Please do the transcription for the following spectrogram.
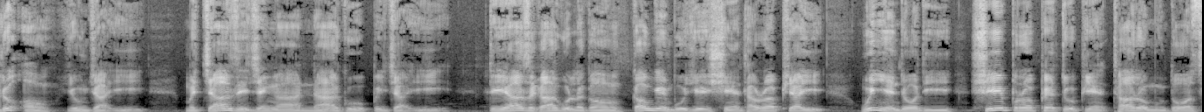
လွတ်အောင်ယုံကြ၏မကြားစေခြင်းကနားကိုပိတ်ကြ၏တရားစကားကို၎င်းကောင်းကင်ဘုရားရှင်သာရဖျား၏ဝိညာဉ်တော်သည် ရှေးပရောဖက်တို့ဖြင့်ထားတော်မူသောစ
